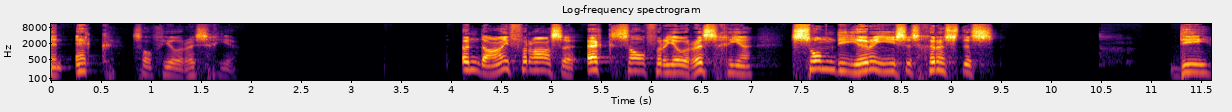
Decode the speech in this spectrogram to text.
En ek sal vir jou rus gee. In daai frase, ek sal vir jou rus gee, som die Here Jesus Christus die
